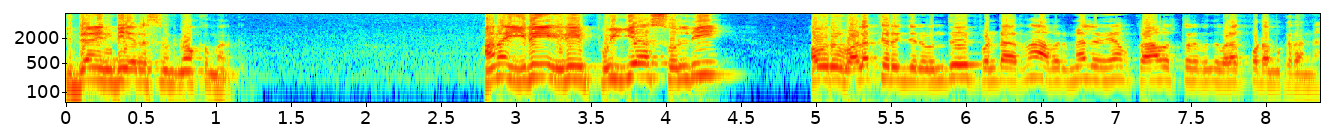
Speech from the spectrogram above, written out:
இதுதான் இந்திய அரசு நோக்கமாக இருக்கு. ஆனா இதை இதை பொய்யா சொல்லி அவர் வழக்கறிஞர் வந்து பண்றாருன்னா அவர் மேல ஏன் காவல்துறை வந்து வழக்கு போடாமக்கிறாங்க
